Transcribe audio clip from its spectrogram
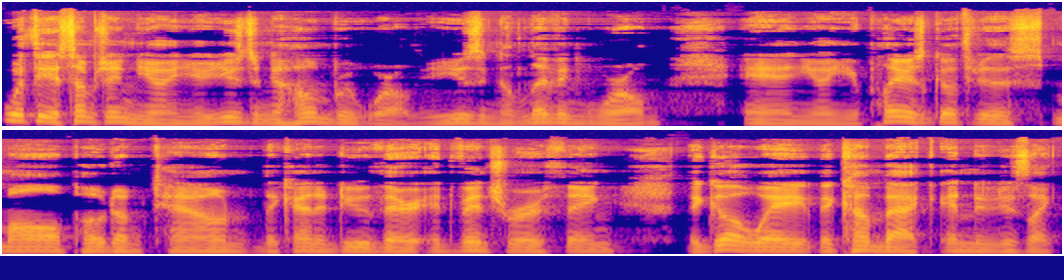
with the assumption you know you're using a homebrew world, you're using a living world, and you know your players go through this small podunk town, they kind of do their adventurer thing, they go away, they come back, and it is like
